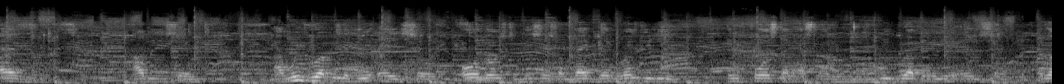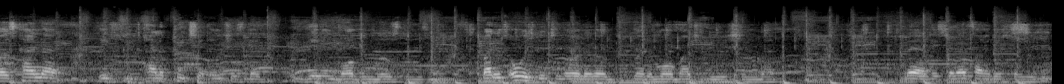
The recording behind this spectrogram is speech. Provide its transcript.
as how do you say? Um, we grew up in the new age, so all those traditions from back then weren't really enforced on us. Like we grew up in the new age, so it was kind of if you kind of picture interest that you get involved in those things. But it's always good to know a little bit more about tradition. But yeah, so that's how it is for me.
